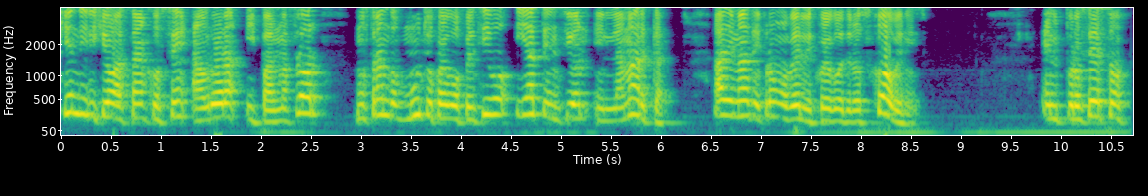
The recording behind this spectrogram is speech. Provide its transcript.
quien dirigió a San José, Aurora y Palmaflor, mostrando mucho juego ofensivo y atención en la marca, además de promover el juego de los jóvenes. El proceso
